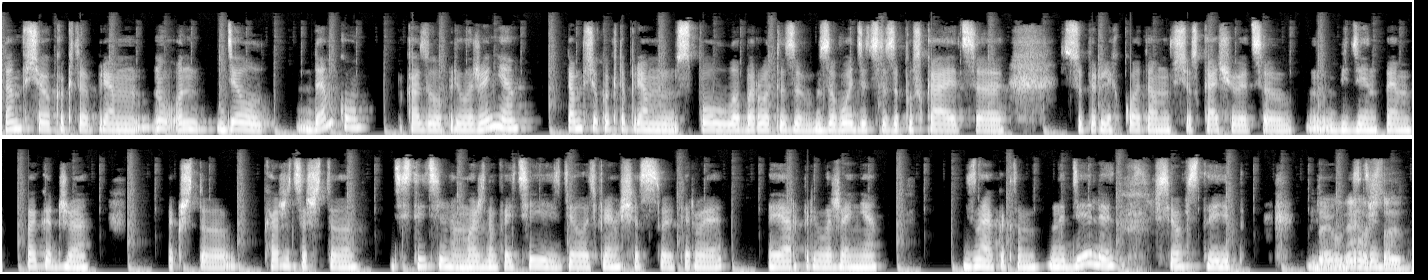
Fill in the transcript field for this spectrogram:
Там все как-то прям... Ну, он делал демку, показывал приложение, там все как-то прям с полоборота заводится, запускается супер легко, там все скачивается в виде NPM пэкэджа. Так что кажется, что действительно можно пойти и сделать прямо сейчас свое первое AR-приложение. Не знаю, как там на деле все обстоит. Да, я уверен, что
